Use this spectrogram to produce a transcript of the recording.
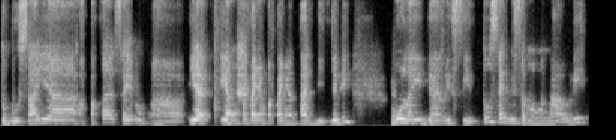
tubuh saya? Apakah saya uh, ya yang pertanyaan-pertanyaan tadi. Jadi mulai dari situ saya bisa mengenali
